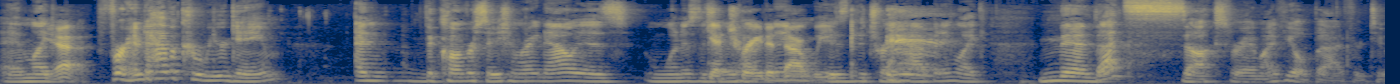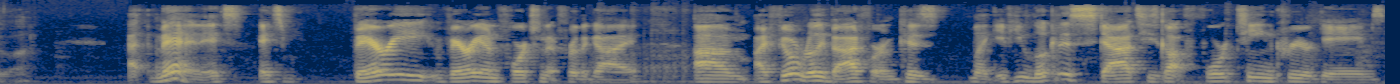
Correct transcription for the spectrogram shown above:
And like Yeah. for him to have a career game, and the conversation right now is when is the Get trade traded happening? that week. Is the trade happening? Like, man, that sucks for him. I feel bad for Tua. Uh, man, it's it's very very unfortunate for the guy. Um, I feel really bad for him because like if you look at his stats, he's got 14 career games.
